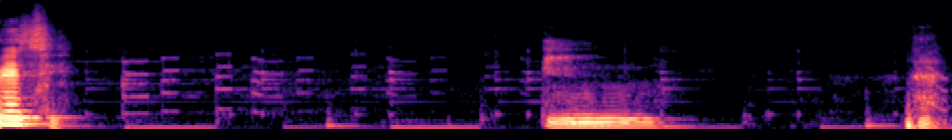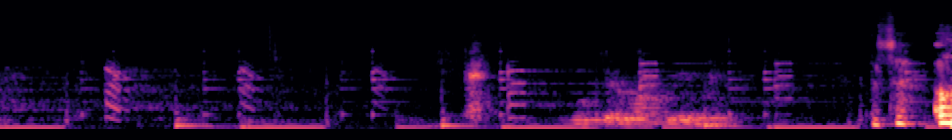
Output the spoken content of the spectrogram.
পেয়েছি। আচ্ছা ও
